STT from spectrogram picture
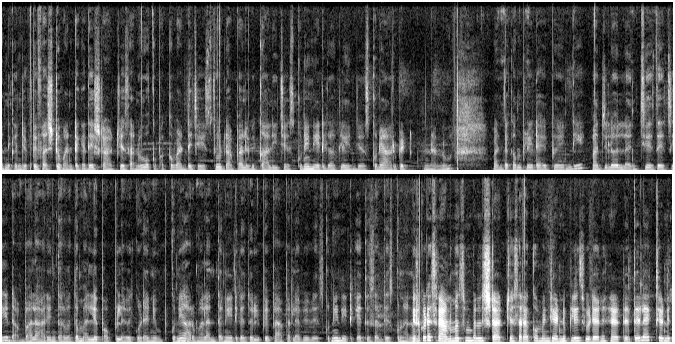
అందుకని చెప్పి ఫస్ట్ వంటగది స్టార్ట్ చేశాను. ఒక పక్క వంట చేస్తూ డబ్బాలు అవి ఖాళీ చేసుకుని నీట్గా క్లీన్ చేసుకుని ఆరబెట్టుకున్నాను. వంట కంప్లీట్ అయిపోయింది. మధ్యలో లంచ్ చేసేసి డబ్బాలు ఆరిన తర్వాత మళ్ళీ పప్పులు అవి కూడా నింపుకుని అరమాలంతా నీట్గా దులిపి పేపర్లు అవి వేసుకుని నీట్గా అయితే సర్దేసుకున్నాను. మీరు కూడా శ్రావణ మాసం పనులు స్టార్ట్ చేశారా? కామెంట్ చేయండి. ప్లీజ్ వీడియోని నచ్చితే లైక్ చేయండి.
